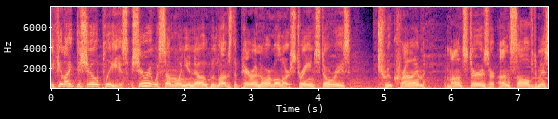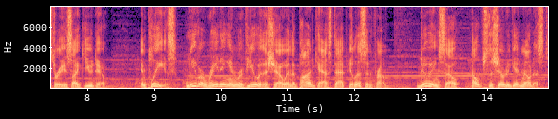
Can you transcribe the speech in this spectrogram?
If you like the show, please share it with someone you know who loves the paranormal or strange stories, true crime, monsters, or unsolved mysteries like you do. And please, leave a rating and review of the show in the podcast app you listen from. Doing so helps the show to get noticed.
